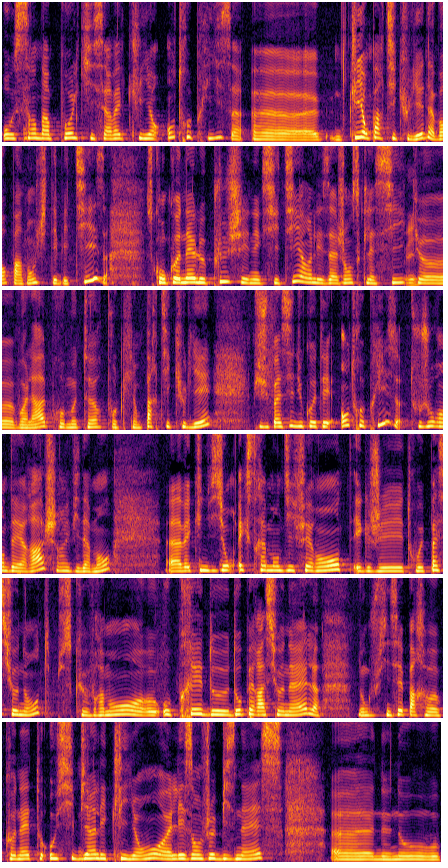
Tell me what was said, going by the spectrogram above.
au sein d'un pôle qui servait le client entreprise, euh, client particulier d'abord, pardon, j'ai des bêtises. Ce qu'on connaît le plus chez Nexity, hein, les agences classiques, Oui. euh, voilà, promoteurs pour le client particulier. Puis je suis passée du côté entreprise, toujours en DRH, hein, évidemment avec une vision extrêmement différente et que j'ai trouvé passionnante, puisque vraiment euh, auprès d'opérationnels, donc je finissais par euh, connaître aussi bien les clients, euh, les enjeux business euh, de nos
